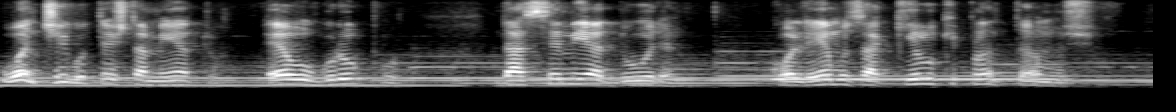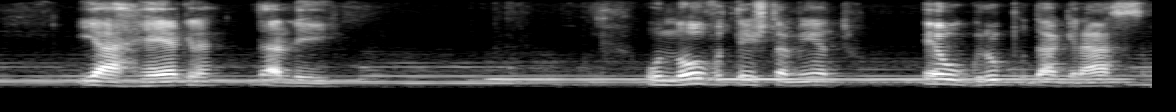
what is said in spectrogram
O Antigo Testamento é o grupo da semeadura, colhemos aquilo que plantamos, e a regra da lei. O Novo Testamento é o grupo da graça,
